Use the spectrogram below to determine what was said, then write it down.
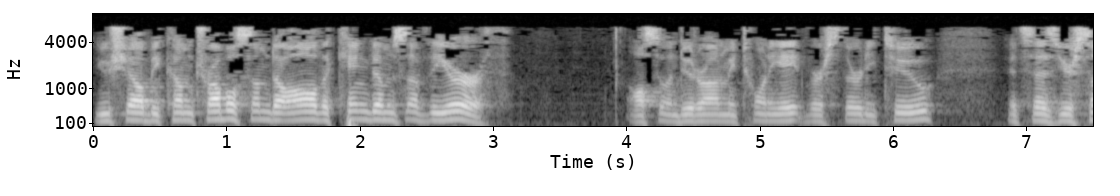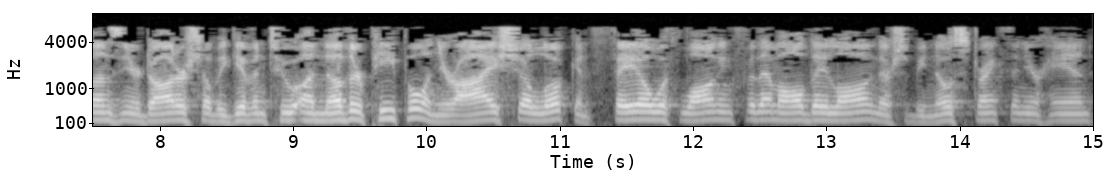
You shall become troublesome to all the kingdoms of the earth. Also in Deuteronomy 28 verse 32, it says, Your sons and your daughters shall be given to another people, and your eyes shall look and fail with longing for them all day long. There shall be no strength in your hand.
